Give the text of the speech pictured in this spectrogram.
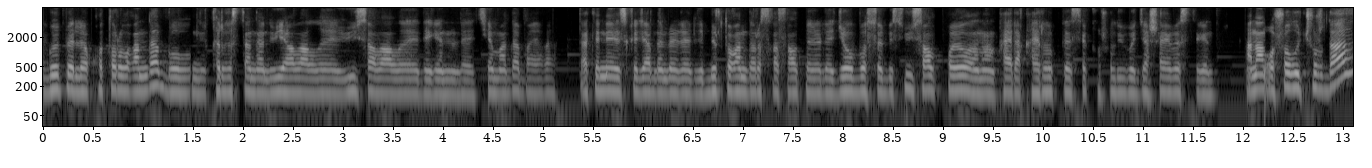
көп эле которулганда бул кыргызстандан үй алалы үй салалы деген эле темада баягы ата энебизге жардам берели бир туугандарыбызга салып берели же болбосо биз үй салып коелу анан кайра кайрылып келсек ошол үйгө жашайбыз деген. Анан ошол учурда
